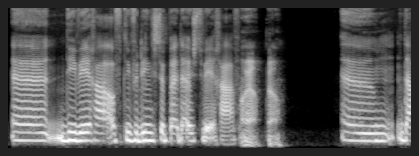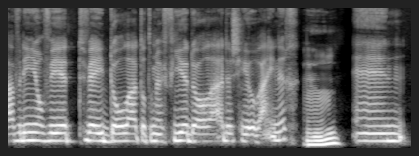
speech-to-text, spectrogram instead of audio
Eh, die, weerga of die verdiensten per duizend weergaven. Oh ja, ja. Ehm, daar verdien je ongeveer 2 dollar tot en met 4 dollar, dus heel weinig. Mhm. En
